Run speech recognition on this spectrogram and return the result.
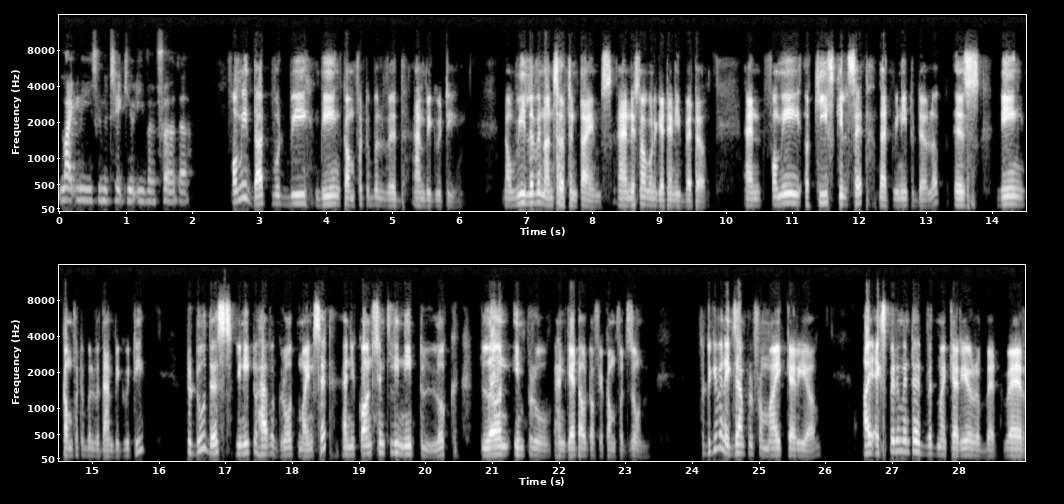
likely is going to take you even further? For me, that would be being comfortable with ambiguity. Now, we live in uncertain times and it's not going to get any better. And for me, a key skill set that we need to develop is being comfortable with ambiguity. To do this, you need to have a growth mindset and you constantly need to look, learn, improve, and get out of your comfort zone. So to give an example from my career, I experimented with my career a bit where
